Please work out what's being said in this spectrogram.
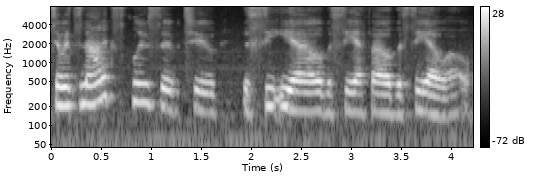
So it's not exclusive to the CEO, the CFO, the COO.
